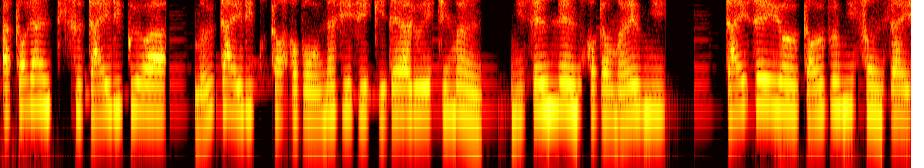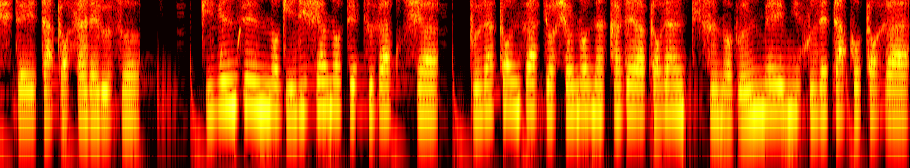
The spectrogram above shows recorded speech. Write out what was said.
アトランティス大陸は、ムー大陸とほぼ同じ時期である1万2000年ほど前に、大西洋東部に存在していたとされるぞ。紀元前のギリシャの哲学者、プラトンが著書の中でアトランティスの文明に触れたことが、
